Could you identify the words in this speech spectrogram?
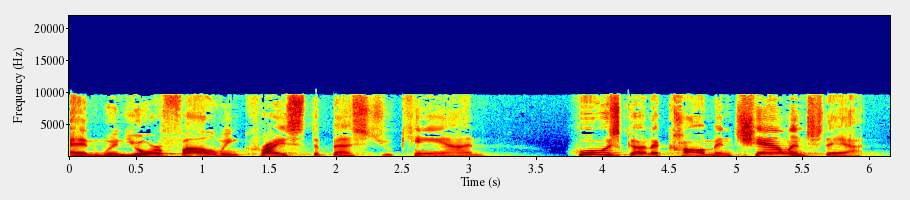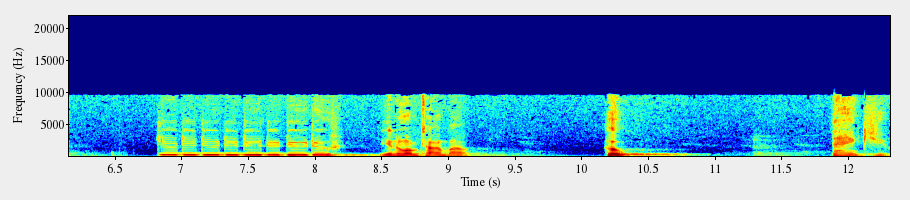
and when you're following Christ the best you can, who's going to come and challenge that? Do, do, do, do, do, do, do, do. You know what I'm talking about? Who? Thank you.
